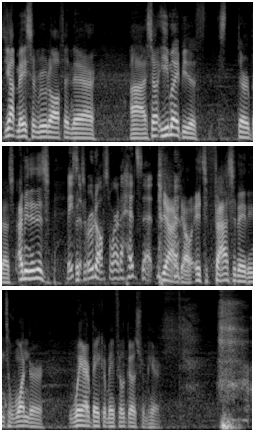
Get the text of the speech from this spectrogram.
you got Mason Rudolph in there. Uh, so he might be the th- third best. I mean, it is. Mason Rudolph's wearing a headset. Yeah, I know. It's fascinating to wonder where Baker Mayfield goes from here.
